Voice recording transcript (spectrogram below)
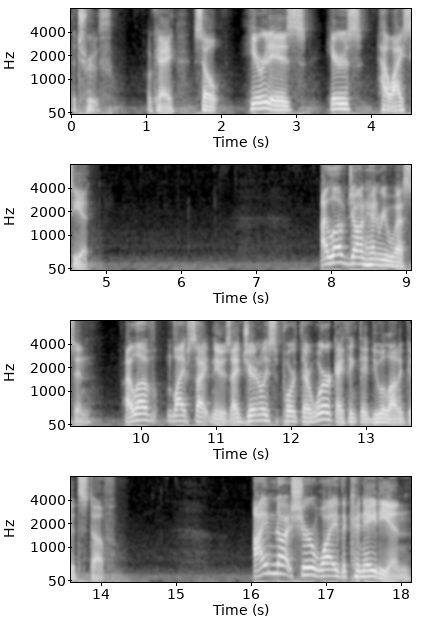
the truth. Okay? So here it is. Here's how I see it. I love John Henry Weston. I love LifeSite News. I generally support their work. I think they do a lot of good stuff. I'm not sure why the Canadian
